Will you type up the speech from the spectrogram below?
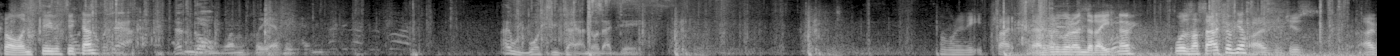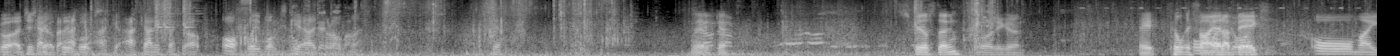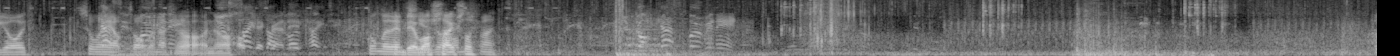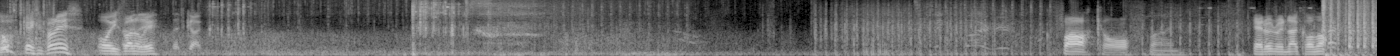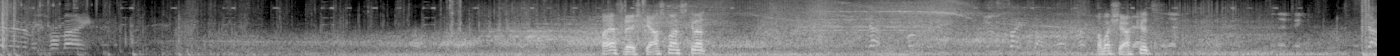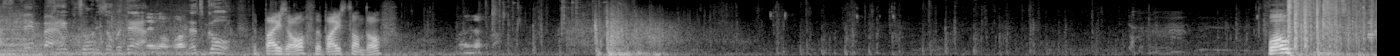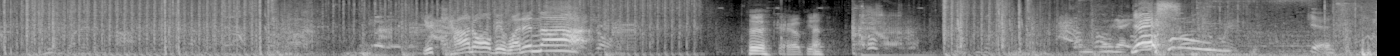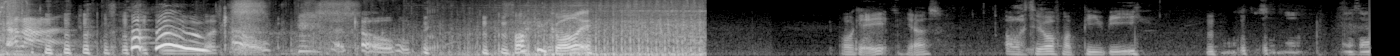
Crawl in, Steve, if you can. Let's go. One plate every time. I will watch you die another day. I'm gonna need to try it. Yeah, I'm gonna go around the right now. Oh, there's a satchel here. Oh, did you choose? I got. I just got a Can't, I, I. I, I can't pick it up. Oh, plate box, get Open I that drop, door. man. There you go. Spares down. Oh, they got. Right, pull to Oh fire, my I God. beg. Oh my god. So many Gas up top on moving this. Oh, no. New safe zone located. Don't let them Couldn't be see worse, us on actually. man. You've got gas moving in. Oh, guy's in front of us. Oh, he's run away. Let's go. Fuck off, man. Get out around that corner. Less than 10 enemies remain. Buy a fresh gas mask, Grant. Gas is moving in. New safe zone located. I wish I could. Gas is inbound. Zone is over there. They won't work. Let's go. The buy's off. The buy's turned off. Whoa! You cannot be winning that! Who? Guy up here. Yes! Yes. Let's go. Let's go. Fucking quality. Okay. Yes. Oh, two off my PB.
